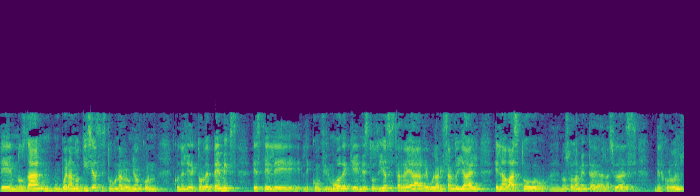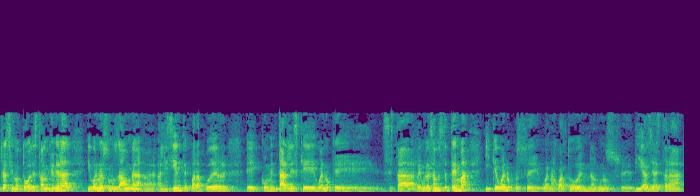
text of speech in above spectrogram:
Eh, nos dan buenas noticias. Estuvo una reunión con, con el director de Pemex este, le, le, confirmó de que en estos días se estaría regularizando ya el, el abasto eh, no solamente a las ciudades del corredor industrial, sino a todo el estado en general. Y bueno, eso nos da una aliciente para poder eh, comentarles que, bueno, que eh, se está regularizando este tema y que, bueno, pues Guanajuato en algunos días ya estará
